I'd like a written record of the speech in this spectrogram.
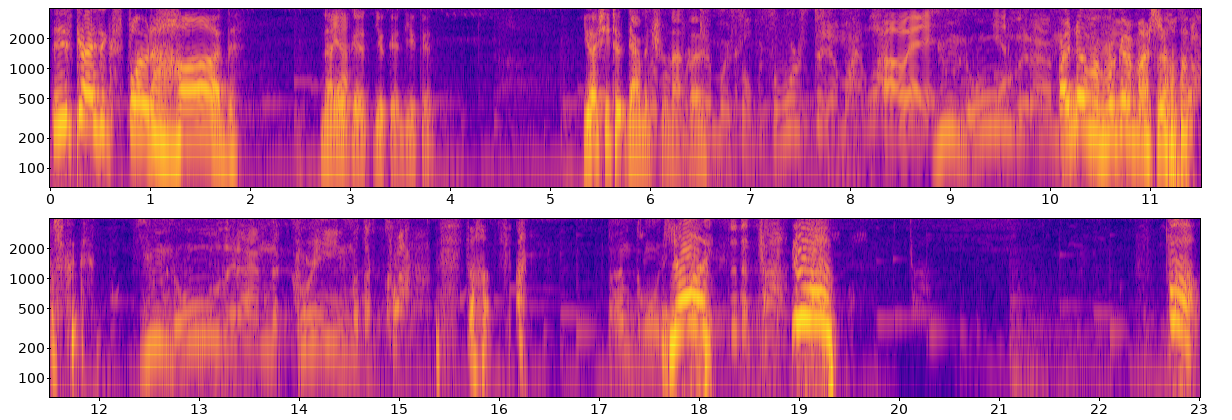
these guys explode hard. No, Yeah. you're good. You're good. You're good. You actually took damage from that Never though. myself. It's the worst day of my life. Oh, it is. You know Yeah. that I'm. I never forget myself. You know that I'm the cream of the crop. Stop. I'm going No! to the top. No! Fuck!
